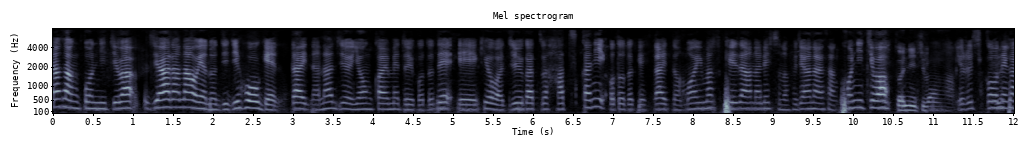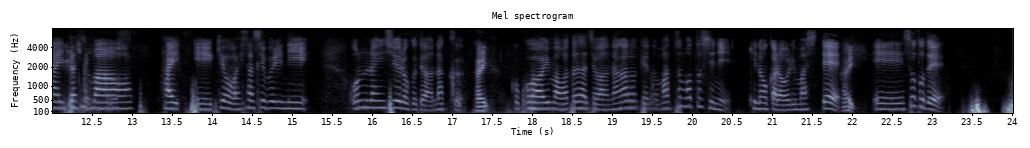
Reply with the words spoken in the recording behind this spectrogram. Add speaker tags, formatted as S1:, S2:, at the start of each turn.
S1: 皆さん、こんにちは。藤原直也の時事方言第74回目ということで、えー、今日は10月20日にお届けしたいと思います。経済アナリストの藤原直也さん、こんにちは。
S2: こんにちは。
S1: よろしくお願いいたします。はい、えー、今日は久しぶりにオンライン収録ではなく、
S2: はい。
S1: ここは今私たちは長野県の松本市に昨日からおりまして、
S2: はい。
S1: えー、外で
